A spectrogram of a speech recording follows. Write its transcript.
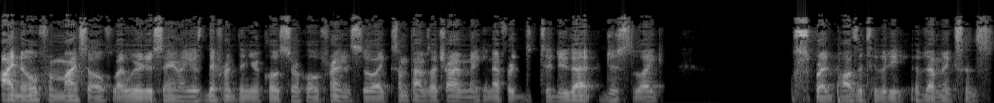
I know from myself, like we were just saying, like it's different than your close circle of friends. So like sometimes I try and make an effort to do that, just like spread positivity, if that makes sense.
